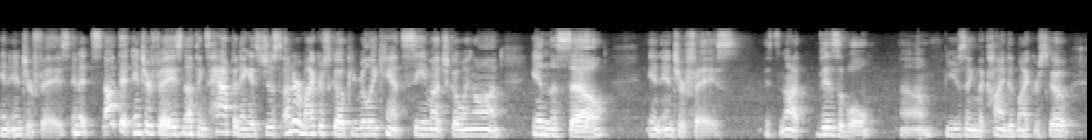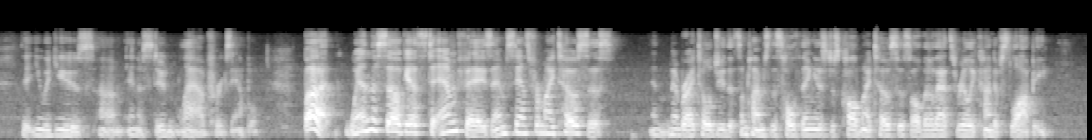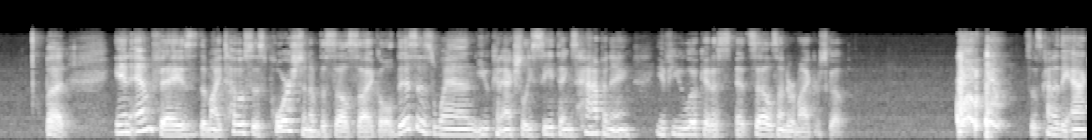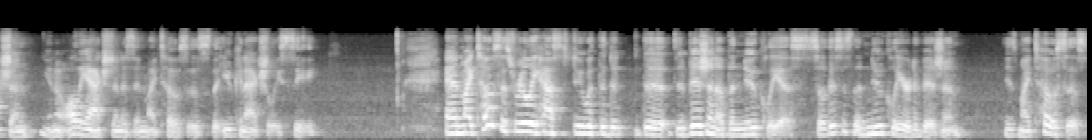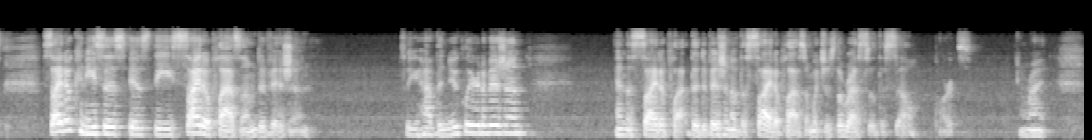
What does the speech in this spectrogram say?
in interphase. And it's not that interphase, nothing's happening, it's just under a microscope, you really can't see much going on in the cell in interphase. It's not visible um, using the kind of microscope that you would use um, in a student lab, for example. But when the cell gets to M phase, M stands for mitosis. And remember, I told you that sometimes this whole thing is just called mitosis, although that's really kind of sloppy. But in M phase, the mitosis portion of the cell cycle, this is when you can actually see things happening if you look at, a, at cells under a microscope. so it's kind of the action, you know, all the action is in mitosis that you can actually see. And mitosis really has to do with the, the division of the nucleus. So this is the nuclear division, is mitosis. Cytokinesis is the cytoplasm division. So you have the nuclear division and the cytoplasm, the division of the cytoplasm, which is the rest of the cell parts. All right.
